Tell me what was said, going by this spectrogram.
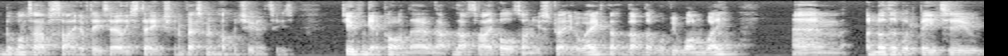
that want to have sight of these early stage investment opportunities. So you can get put on there, and that, that's eyeballs on you straight away. That that, that would be one way. Um, another would be to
